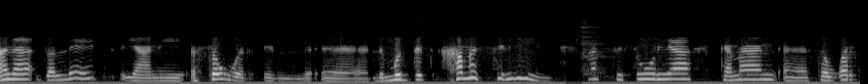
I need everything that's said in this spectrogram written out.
أنا ضليت يعني أصور آه، لمدة خمس سنين بس في سوريا. كمان آه، صورت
